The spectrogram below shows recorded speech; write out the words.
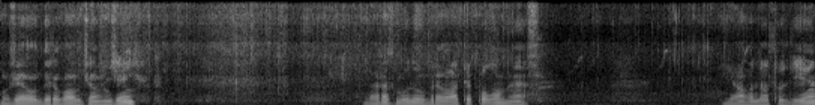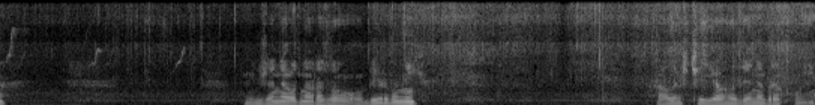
Вже обірвав Джон Джей. Зараз буду обривати полонез. Ягода тут є. Він вже неодноразово обірваний. Але ще ягоди не бракує.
